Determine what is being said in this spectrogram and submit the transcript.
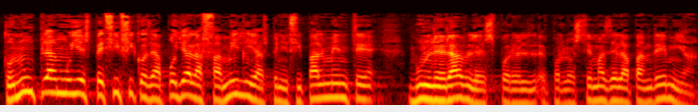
con un plan muy específico de apoyo a las familias, principalmente vulnerables por, los temas de la pandemia,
